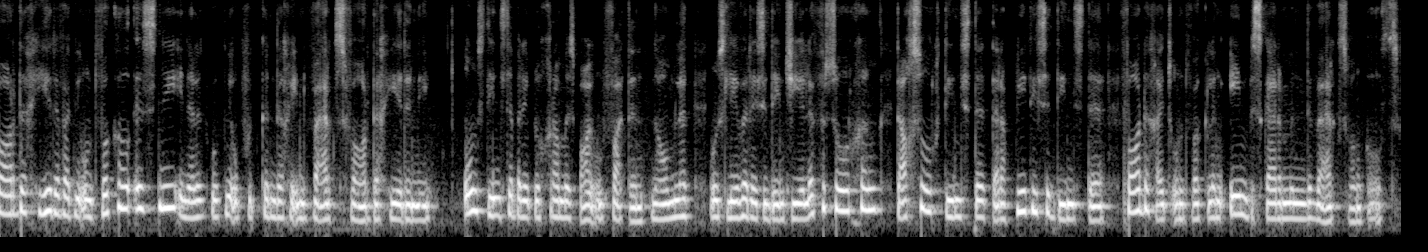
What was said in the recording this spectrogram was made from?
vaardighede wat nie ontwikkel is nie en hulle het ook nie opvoedkundige en werksvaardighede nie. Ons dienste by die program is baie omvattend, naamlik ons lewer residensiële versorging, dagsorgdienste, terapeutiese dienste, vaardigheidsontwikkeling en beskermende werkswinkels.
